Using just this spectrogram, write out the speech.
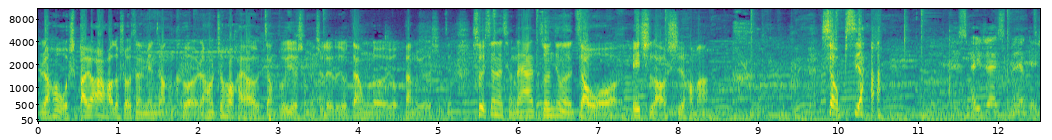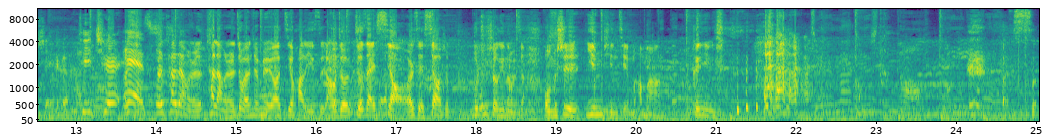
然后我是八月二号的时候在那边讲的课，然后之后还要讲作业什么之类的，就耽误了有半个月的时间。所以现在请大家尊敬的叫我 H 老师好吗？笑屁啊！他一直在准备要给谁这个 Teacher S，不是他两个人他两个人就完全没有要接话的意思，然后就就在笑，而且笑是不出声音那种笑。我们是音频节目好吗？跟你 烦死了。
